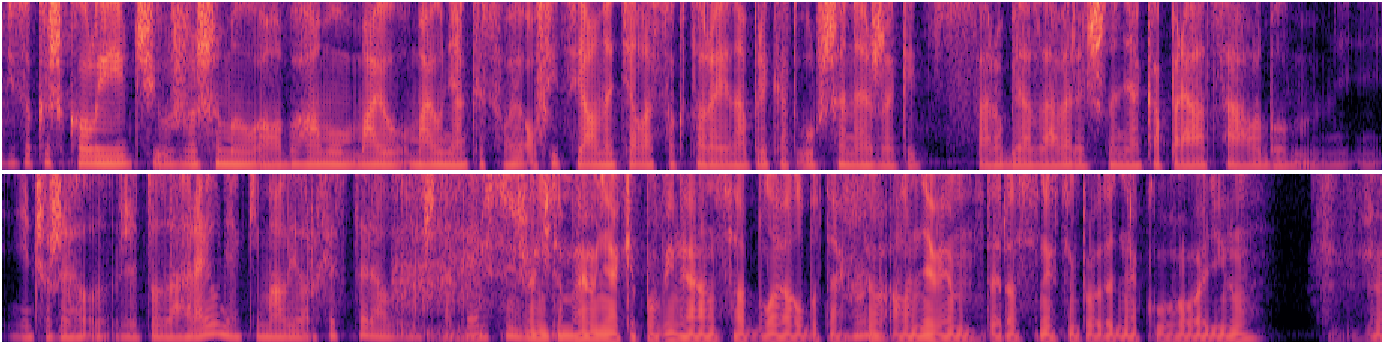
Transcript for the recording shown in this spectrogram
vysoké školy, či už VŠMU alebo HAMU, majú, majú nejaké svoje oficiálne teleso, ktoré je napríklad určené, že keď sa robia záverečná nejaká práca alebo niečo, že, ho, že to zahrajú, nejaký malý orchester alebo niečo také? Myslím, že oni tam majú nejaké povinné ansáble alebo takto, Aha. ale neviem, teraz nechcem povedať nejakú hovadinu. Že...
